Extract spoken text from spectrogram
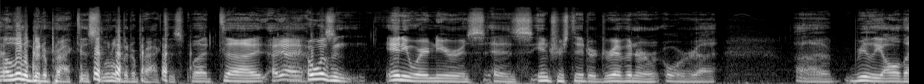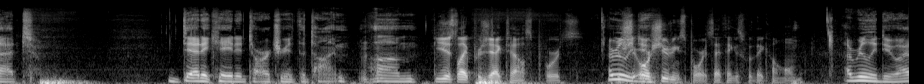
a little bit of practice, a little bit of practice, but uh, I, I wasn't anywhere near as, as interested or driven or, or uh, uh, really all that dedicated to archery at the time. Um, You just like projectile sports. I really or, do. or shooting sports, I think is what they call them. I really do. I,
